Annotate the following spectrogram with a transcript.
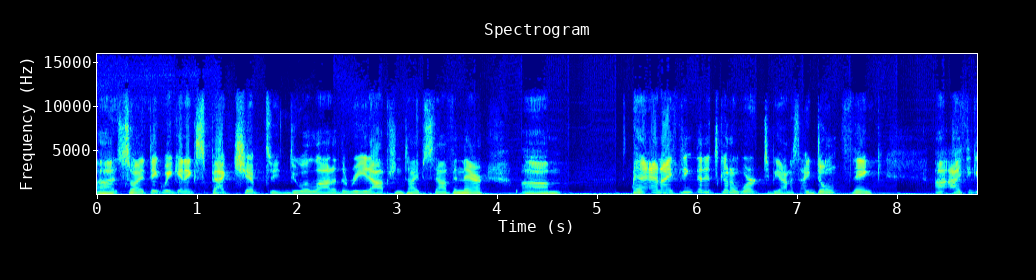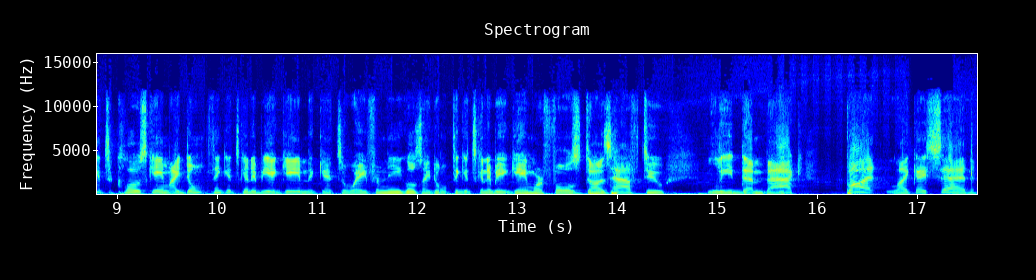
Uh, so I think we can expect Chip to do a lot of the read option type stuff in there. Um, and, and I think that it's going to work, to be honest. I don't think. I think it's a close game. I don't think it's going to be a game that gets away from the Eagles. I don't think it's going to be a game where Foles does have to lead them back. But like I said,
